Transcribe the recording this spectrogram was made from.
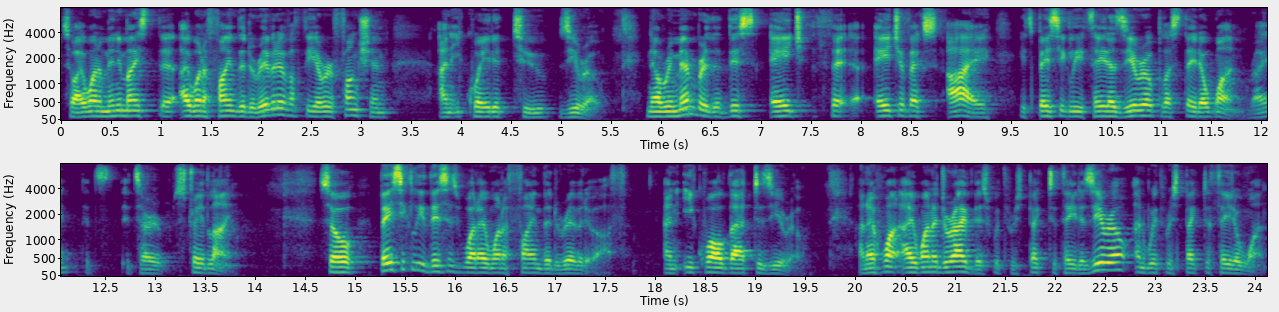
So I want to minimize the, I want to find the derivative of the error function and equate it to zero. Now remember that this h, h of xi, it's basically theta 0 plus theta 1, right? It's, it's our straight line. So basically this is what I want to find the derivative of and equal that to 0. And I want, I want to derive this with respect to theta 0 and with respect to theta 1.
